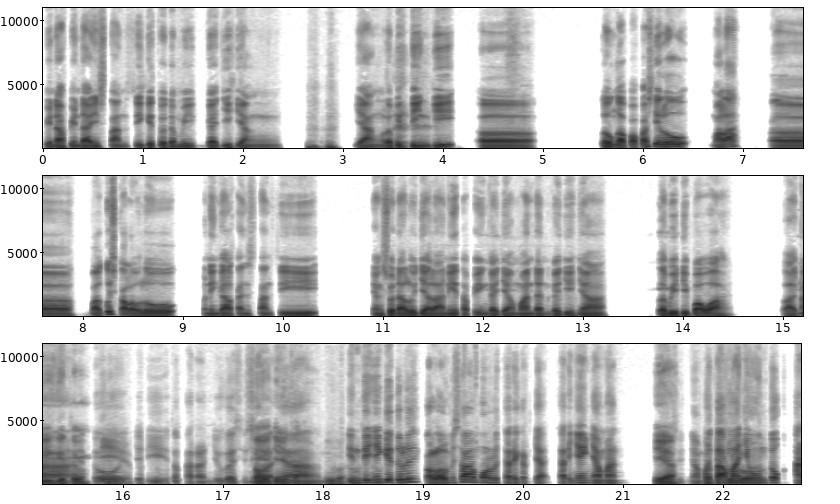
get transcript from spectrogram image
pindah-pindah instansi gitu demi gaji yang yang lebih tinggi. eh lu nggak apa-apa sih lu malah eh bagus kalau lu meninggalkan instansi yang sudah lu jalani tapi nggak nyaman dan gajinya lebih di bawah lagi nah gitu. itu Iya, jadi betul. tekanan juga sih Iya, jadi soalnya tenang juga. intinya gitu loh kalau misalnya mau lu cari kerja carinya yang nyaman Iya. utamanya dulu. untuk Iya.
